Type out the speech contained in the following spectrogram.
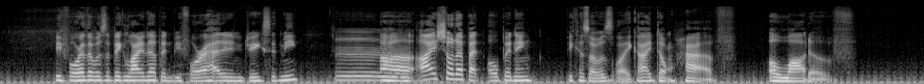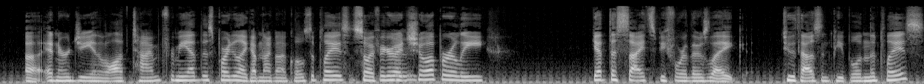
before there was a big lineup and before I had any drinks in me. Uh, I showed up at opening because I was like, I don't have a lot of uh, energy and a lot of time for me at this party. Like, I'm not going to close the place. So I figured I'd show up early, get the sites before there's like 2,000 people in the place,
